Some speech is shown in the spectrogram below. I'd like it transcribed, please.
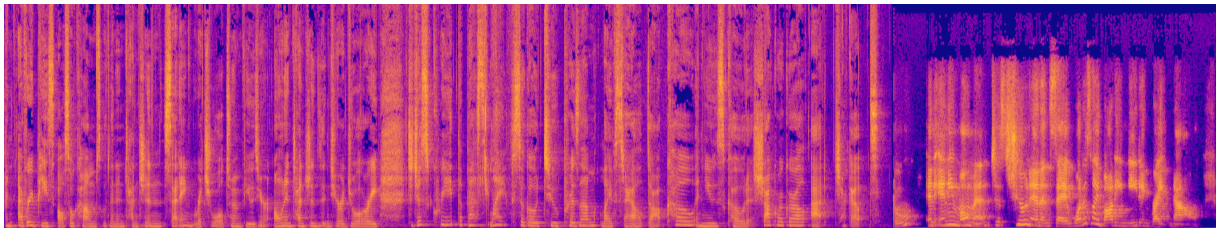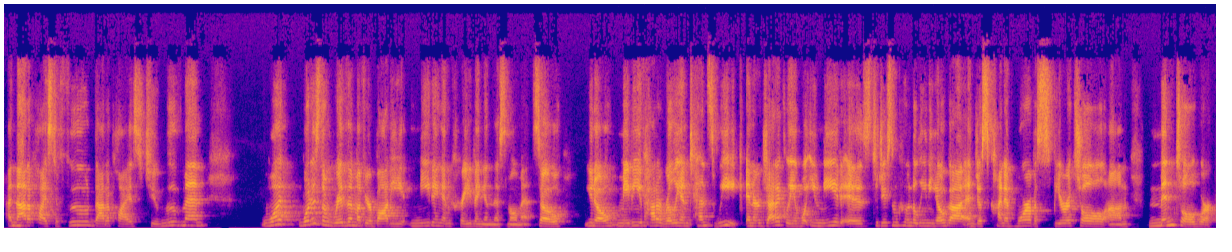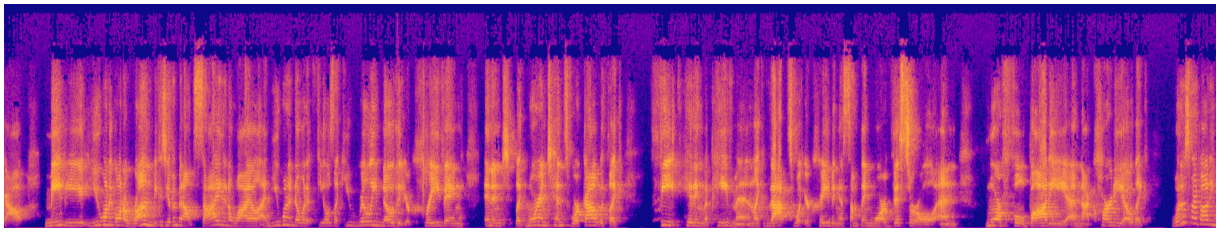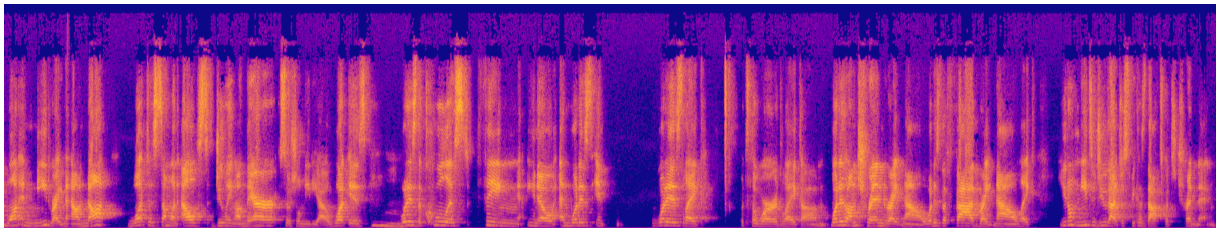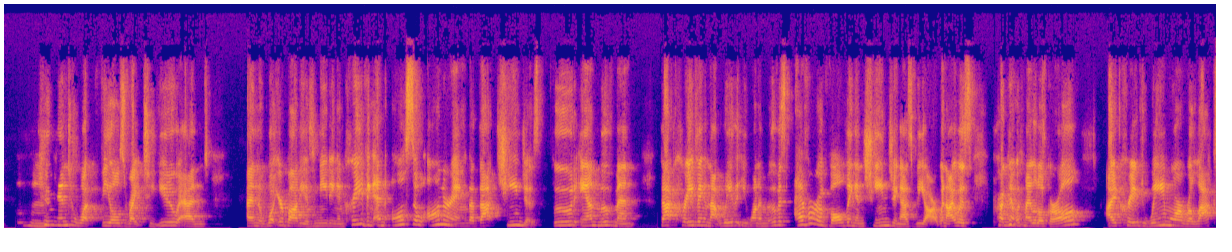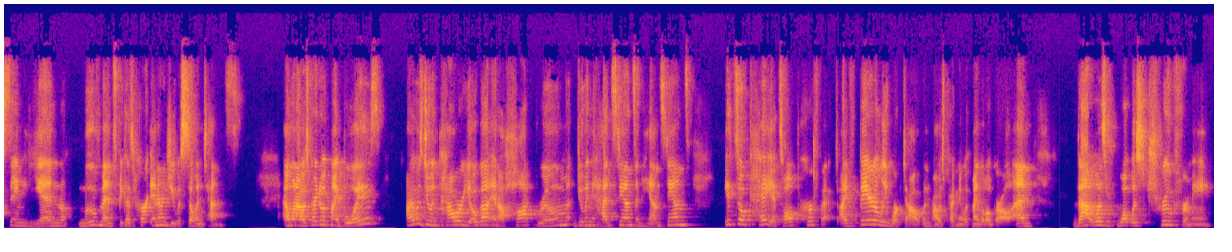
and every piece also comes with an intention setting ritual to infuse your own intentions into your jewelry to just create the best life. So go to prismlifestyle.co and use code Chakra Girl at checkout. In any moment, just tune in and say, what is my body needing right now? And that applies to food, that applies to movement. What what is the rhythm of your body needing and craving in this moment? So you know, maybe you've had a really intense week energetically, and what you need is to do some Kundalini yoga and just kind of more of a spiritual, um, mental workout. Maybe you want to go on a run because you haven't been outside in a while and you want to know what it feels like. You really know that you're craving an int- like more intense workout with like feet hitting the pavement. And like that's what you're craving is something more visceral and more full body and that cardio. Like, what does my body want and need right now? Not what does someone else doing on their social media? What is, mm-hmm. what is the coolest thing you know and what is in what is like what's the word? Like um what is on trend right now? What is the fad right now? Like you don't need to do that just because that's what's trending. Mm-hmm. tune into what feels right to you and and what your body is needing and craving and also honoring that that changes. Food and movement that craving and that way that you want to move is ever evolving and changing as we are. When I was pregnant with my little girl, I craved way more relaxing yin movements because her energy was so intense. And when I was pregnant with my boys, I was doing power yoga in a hot room, doing headstands and handstands. It's okay. It's all perfect. I barely worked out when I was pregnant with my little girl. And that was what was true for me.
